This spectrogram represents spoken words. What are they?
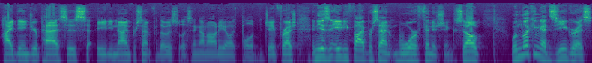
High danger passes, 89%. For those listening on audio, let's pull up the J Fresh. And he has an 85% war finishing. So when looking at Zegras,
